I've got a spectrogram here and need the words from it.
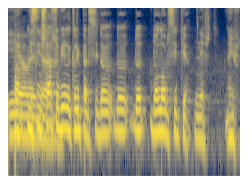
i... Pa, ove, mislim, da, šta su bili Clippersi do, do, do, do Lob City-a? Ništa. Ništa.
